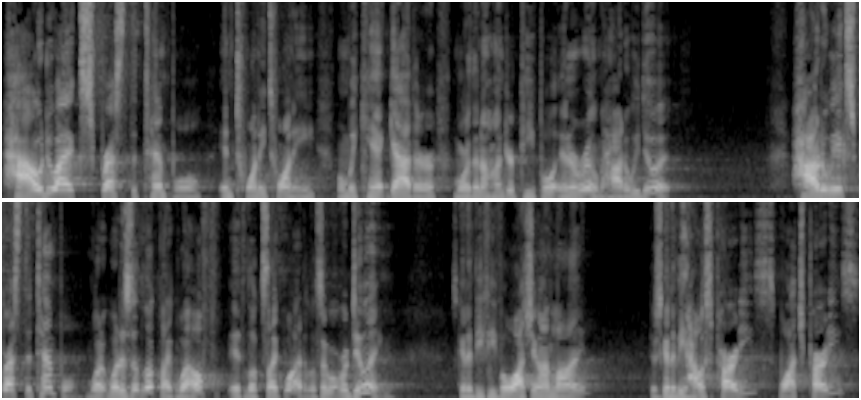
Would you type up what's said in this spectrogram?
how do I express the temple in 2020 when we can't gather more than 100 people in a room? How do we do it? How do we express the temple? What, what does it look like? Well, it looks like what? It looks like what we're doing. There's going to be people watching online. There's going to be house parties, watch parties.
